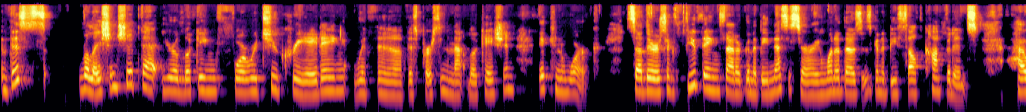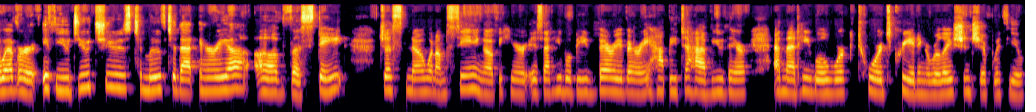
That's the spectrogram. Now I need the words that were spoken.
this relationship that you're looking forward to creating with the, this person in that location, it can work. So there's a few things that are going to be necessary, and one of those is going to be self-confidence. However, if you do choose to move to that area of the state just know what I'm seeing over here is that he will be very, very happy to have you there and that he will work towards creating a relationship with you.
